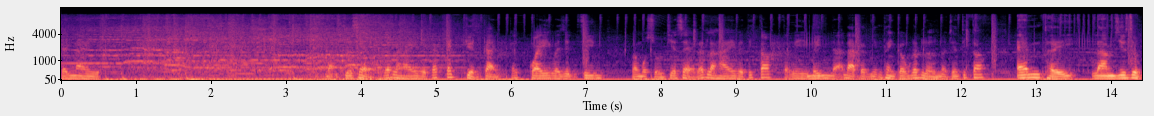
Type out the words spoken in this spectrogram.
kênh này. Bạn chia sẻ rất là hay về các cách chuyển cảnh cách quay và dựng phim và một số chia sẻ rất là hay về TikTok tại vì mình đã đạt được những thành công rất lớn ở trên TikTok. Em thấy làm YouTube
